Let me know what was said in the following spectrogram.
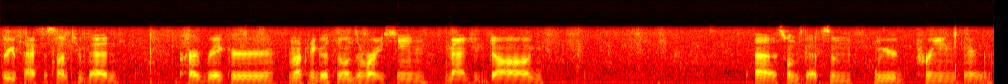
three packs. It's not too bad. Card Breaker. I'm not gonna go through the ones I've already seen. Magic Dog. Uh, this one's got some weird printing here.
